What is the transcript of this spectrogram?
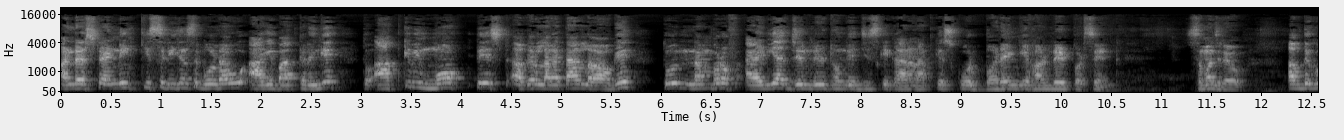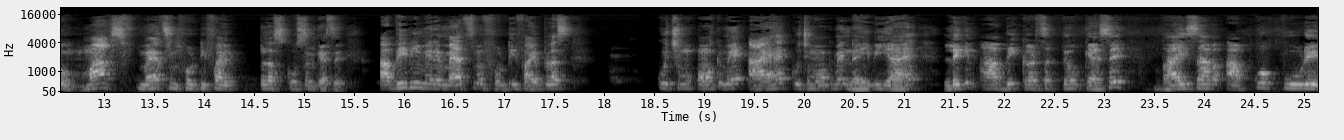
अंडरस्टैंडिंग किस रीजन से बोल रहा है वो आगे बात करेंगे। तो आपके भी मॉक टेस्ट अगर लगातार लगाओगे तो नंबर ऑफ़ आइडियाज़ जनरेट होंगे जिसके कारण आपके स्कोर बढ़ेंगे हंड्रेड परसेंट समझ रहे हो? अब देखो मार्क्स मैथ्स में फोर्टी फाइव प्लस क्वेश्चन कैसे? अभी भी मेरे मैथ्स में फोर्टी फाइव प्लस कुछ मॉक में आए हैं, कुछ मॉक में नहीं भी आए हैं, लेकिन आप भी कर सकते हो। कैसे? भाई साहब, आपको पूरे,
